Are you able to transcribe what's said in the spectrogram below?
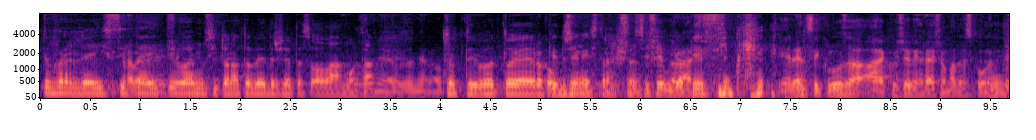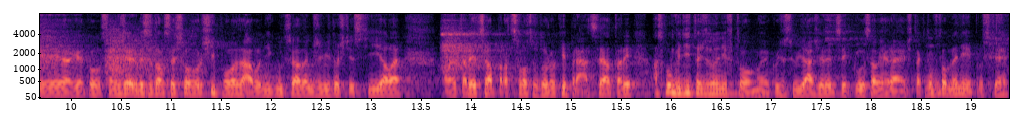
tvrdý, sytej, ty vole, musí to na tobě držet ta svalová hmota. Rozhodně, rozhodně, no. To, ty vole, to je roky jako, dřiny strašně, roky sípky. Jeden cyklus a, a jakože vyhraješ amatérskou olympii, jak jako, samozřejmě, kdyby se tam sešlo horší pole závodníků třeba, tak může mít to štěstí, ale, ale tady je třeba pracovat, jsou to roky práce a tady aspoň vidíte, že to není v tom, jako, že si uděláš jeden cyklus a vyhraješ, tak to v tom není. Prostě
